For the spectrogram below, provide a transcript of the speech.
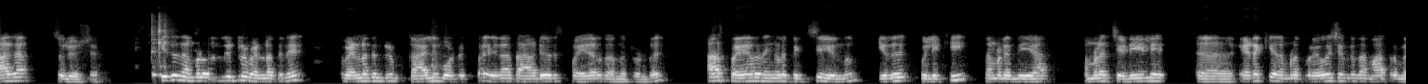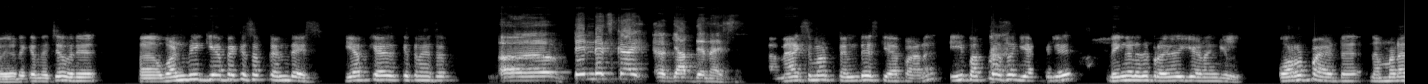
ആകെ സൊല്യൂഷൻ ഇത് നമ്മൾ ഒരു ലിറ്റർ വെള്ളത്തിന് വെള്ളത്തിന്റെ ഒരു കാല് ബോട്ടിട്ട് ഇതിനകത്ത് ആദ്യം ഒരു സ്പ്രെയർ തന്നിട്ടുണ്ട് ആ സ്പ്രെയർ നിങ്ങൾ ഫിക്സ് ചെയ്യുന്നു ഇത് കുലുക്കി നമ്മൾ എന്ത് ചെയ്യുക നമ്മുടെ ചെടിയിൽ ഇടയ്ക്ക് നമ്മൾ പ്രയോഗിച്ചിട്ടുണ്ടെങ്കിൽ മാത്രം മതി ഇടയ്ക്ക് എന്ന് വെച്ചാൽ ഒരു वन वीक गैप है कि सब टेन डेज गैप क्या कितना है सर टेन डेज का गैप देना है sir maximum ten days gap ആണ് ഈ പത്ത് ദിവസം ഗ്യാപ്പിൽ നിങ്ങൾ ഇത് പ്രയോഗിക്കുകയാണെങ്കിൽ ഉറപ്പായിട്ട് നമ്മുടെ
